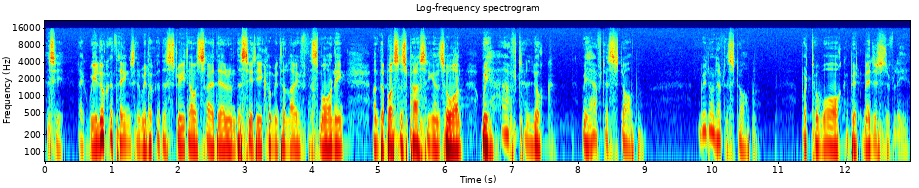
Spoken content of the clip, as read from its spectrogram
You see, like we look at things and we look at the street outside there and the city coming to life this morning and the buses passing and so on. We have to look. We have to stop. We don't have to stop, but to walk a bit meditatively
